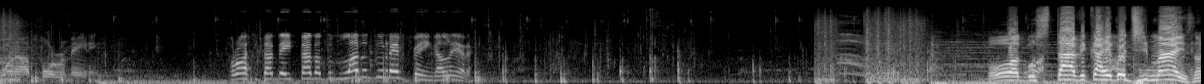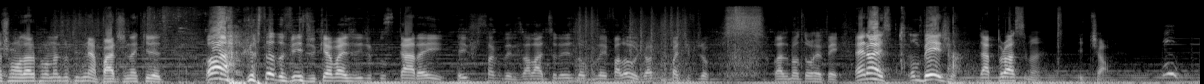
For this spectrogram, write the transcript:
One op 4 remaining. Frost tá deitada do lado do refém, galera. Boa, Gustavo, carregou demais. Na última rodada, pelo menos, eu fiz minha parte, né, querido? Ó, gostou do vídeo? Quer mais vídeo com os caras aí? Deixa o saco deles. Vai lá, adiciona eles no play. Falou, joga com o jogo. Quase matou o refém. É nóis, um beijo, até a próxima e tchau. Uh!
